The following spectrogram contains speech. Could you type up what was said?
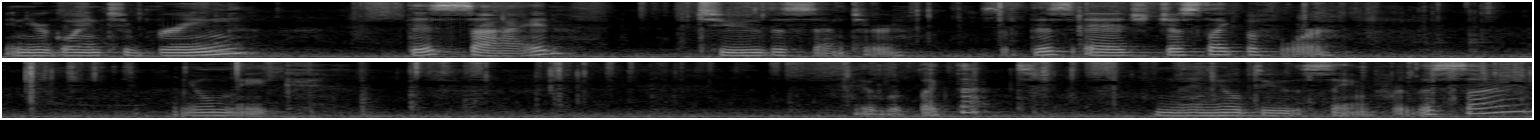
and you're going to bring this side to the center. So this edge, just like before, you'll make it look like that. And then you'll do the same for this side.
